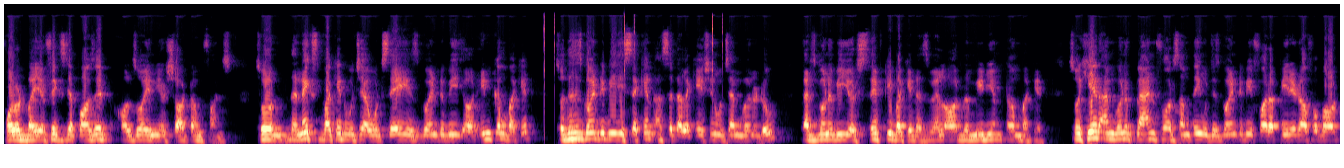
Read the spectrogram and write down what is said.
followed by your fixed deposit, also in your short-term funds. So the next bucket, which I would say is going to be your income bucket. So this is going to be the second asset allocation, which I'm going to do. That's going to be your safety bucket as well, or the medium term bucket. So here I'm going to plan for something which is going to be for a period of about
